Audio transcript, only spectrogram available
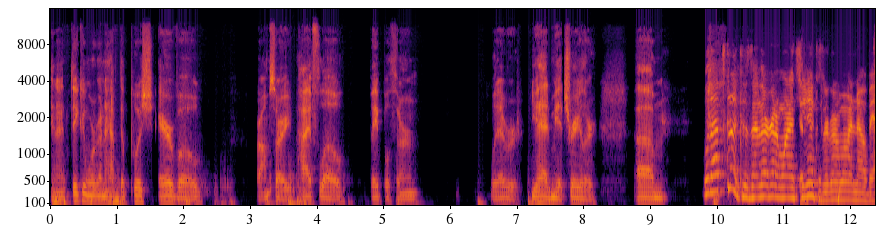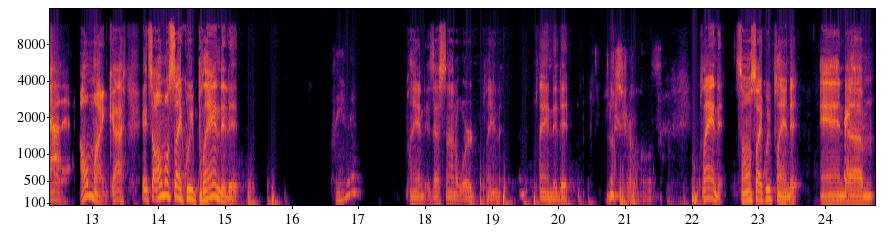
and I'm thinking we're going to have to push Airvo, or I'm sorry, High Flow, Vapotherm, whatever. You had me at trailer. Um, Well, that's good because then they're going to want to tune in because they're going to want to know about it. oh my gosh, it's almost like we planned it. Planned it? Planned is that's not a word. Planned it. Planned it. No. He struggles. Planned it. It's almost like we planned it, and Right. um,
